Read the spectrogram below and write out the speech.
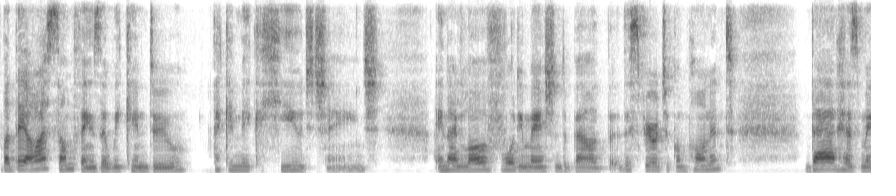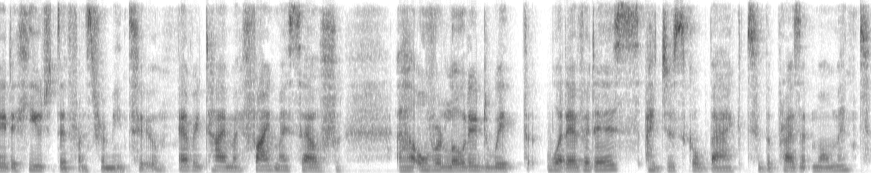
But there are some things that we can do that can make a huge change. And I love what you mentioned about the, the spiritual component. That has made a huge difference for me too. Every time I find myself uh, overloaded with whatever it is, I just go back to the present moment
